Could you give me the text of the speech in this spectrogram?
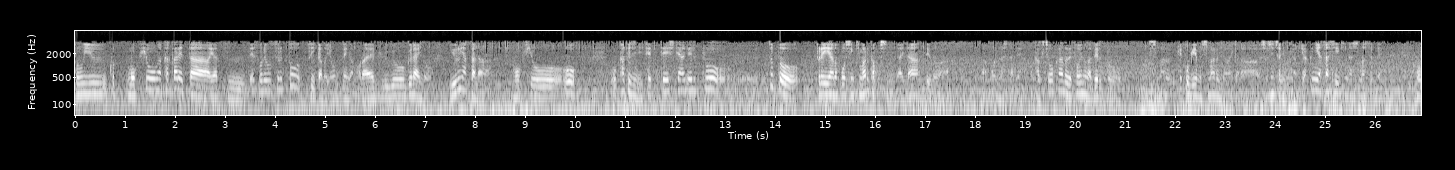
そういう目標が書かれたやつでそれをすると追加の4点がもらえるよぐらいの緩やかな目標を各自に設定してあげるとちょっとプレイヤーの方針決まるかもしれないなっていうのはましたね。拡張カードでそういうのが出ると閉まる結構ゲーム閉まるんじゃないかな。初心者にも逆に優しい気がしますよね。目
